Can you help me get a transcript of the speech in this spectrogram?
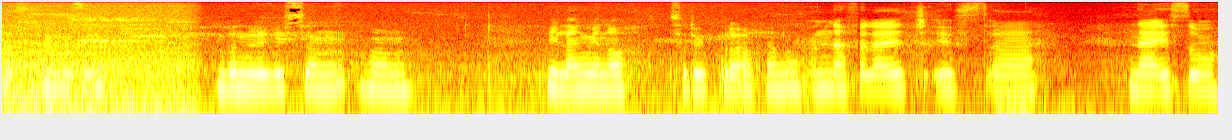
Das ist die Musik. Wenn wir wissen, ähm, wie lange wir noch zurück brauchen. Und na vielleicht ist äh, ne ist so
